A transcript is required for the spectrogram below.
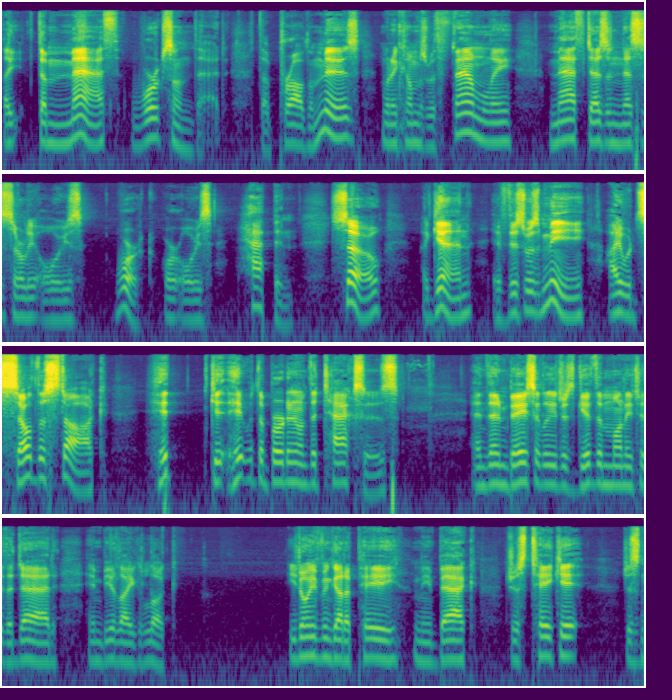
Like the math works on that. The problem is when it comes with family, math doesn't necessarily always work or always happen. So, again, if this was me, I would sell the stock, hit get hit with the burden of the taxes, and then basically just give the money to the dad and be like, "Look, you don't even got to pay me back. Just take it. Just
